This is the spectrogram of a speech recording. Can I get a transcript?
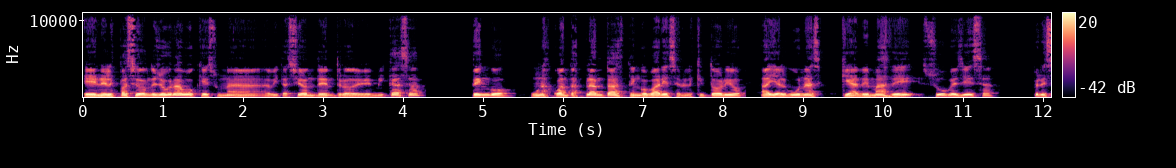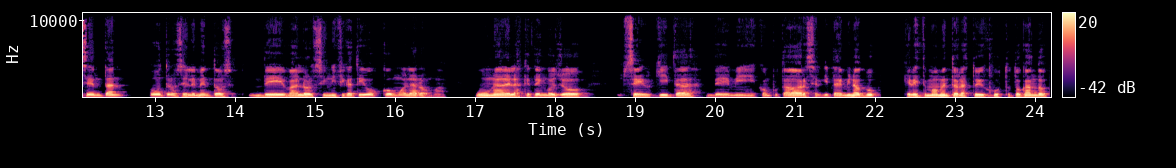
En el espacio donde yo grabo, que es una habitación dentro de mi casa, tengo unas cuantas plantas, tengo varias en el escritorio, hay algunas que además de su belleza, presentan otros elementos de valor significativo como el aroma. Una de las que tengo yo cerquita de mi computadora, cerquita de mi notebook, que en este momento la estoy justo tocando,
